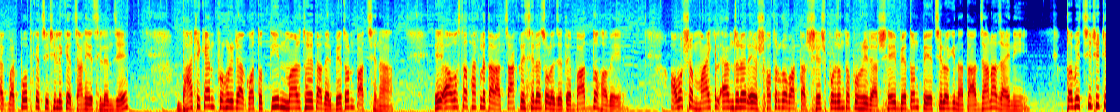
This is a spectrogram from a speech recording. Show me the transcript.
একবার পোপকে চিঠি লিখে জানিয়েছিলেন যে ভাটিকান প্রহরীরা গত তিন মাস ধরে তাদের বেতন পাচ্ছে না। এই অবস্থা থাকলে তারা চাকরি ছেড়ে চলে যেতে বাধ্য হবে। অবশ্য মাইকেল অ্যাঞ্জেলের এর সতর্কবার্তার শেষ পর্যন্ত প্রহরীরা সেই বেতন পেয়েছিল কিনা তা জানা যায়নি। তবে চিঠিটি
